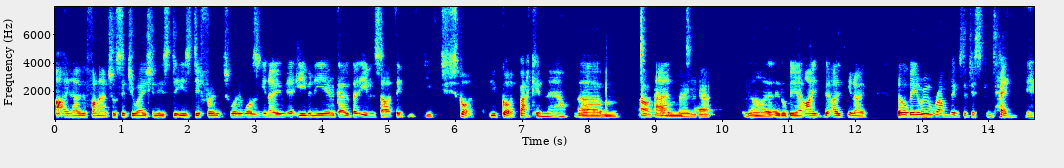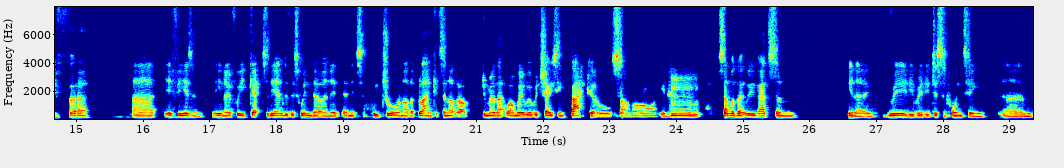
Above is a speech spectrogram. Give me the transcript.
I know the financial situation is is different to what it was, you know, even a year ago. But even so, I think you've, you've just got you've got to back him now. Um, Oh, And- yeah. no, it'll be, I, I, you know, there will be real rumblings of discontent if uh, uh, if he isn't. You know, if we get to the end of this window and it, and it's we draw another blank, it's another. Do you remember that one where we were chasing backer all summer, or you know, Mm, some of that we've had some, you know, really really disappointing, um,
